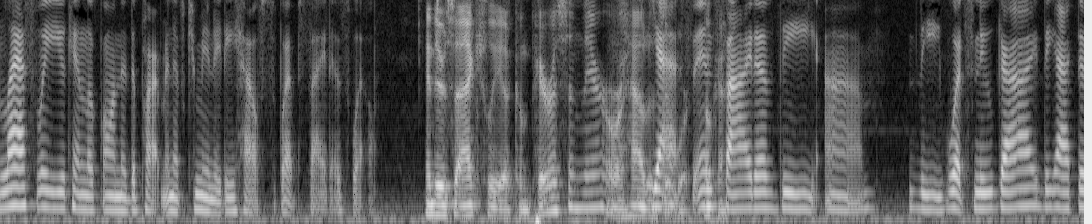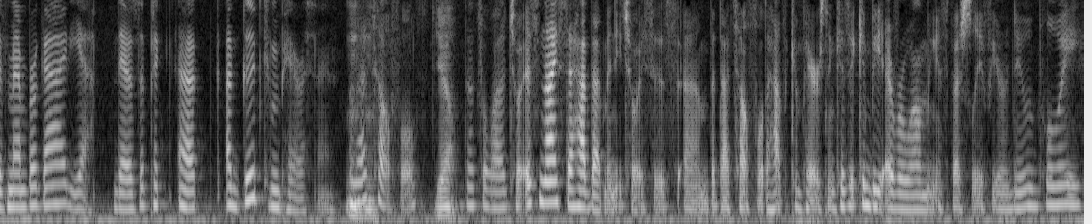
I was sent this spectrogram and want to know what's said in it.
Lastly, you can look on the Department of Community Health's website as well. And there's actually a comparison there, or how does yes, it work? Yes, inside okay. of the um, the What's New guide, the active member guide. Yeah, there's a, a a good comparison. Well, that's mm-hmm. helpful. Yeah, that's a lot of choice. It's nice to have that many choices, um, but that's helpful to have a comparison because it can be overwhelming, especially if you're a new employee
